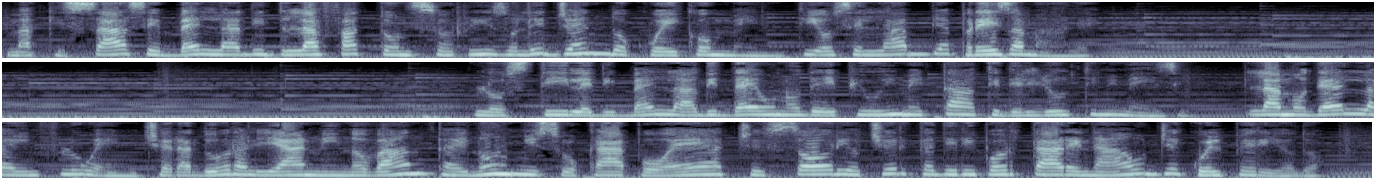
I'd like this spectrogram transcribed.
ma chissà se Bella Hadid l'ha fatto un sorriso leggendo quei commenti o se l'abbia presa male. Lo stile di Bella Hadid è uno dei più imitati degli ultimi mesi, la modella influencer adora gli anni 90 e in ogni suo capo e accessorio cerca di riportare in auge quel periodo.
